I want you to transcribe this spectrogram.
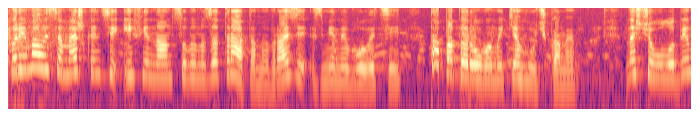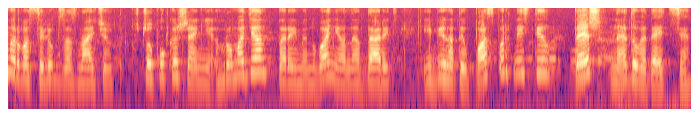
Переймалися мешканці і фінансовими затратами в разі зміни вулиці та паперовими тягучками. На що Володимир Василюк зазначив, що по кишені громадян перейменування не вдарить і бігати в паспортний стіл теж не доведеться.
